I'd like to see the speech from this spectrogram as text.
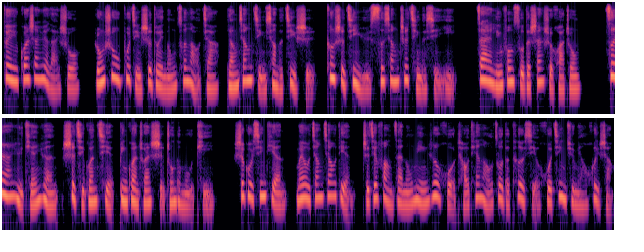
对关山月来说，榕树不仅是对农村老家阳江景象的纪实，更是寄予思乡之情的写意。在林风俗的山水画中，自然与田园是其关切并贯穿始终的母题。石鼓新田没有将焦点直接放在农民热火朝天劳作的特写或近距描绘上，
